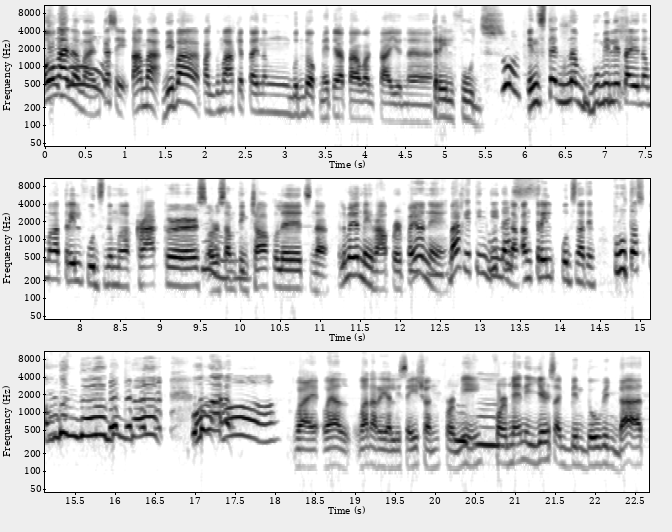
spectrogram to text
Oo nga naman, kasi tama. Di ba, pag umaakit tayo ng bundok, may tinatawag tayo na trail foods. Oo. Instead na bumili tayo ng mga trail foods, ng mga crackers or Hmm. something chocolates na, alam mo yun, may wrapper pa yun eh. Bakit hindi na Prutas. lang, ang trail foods natin, prutas, ang ganda, ganda. Oo nga. Oo. Why, well, what a realization for me. For many years, I've been doing that.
